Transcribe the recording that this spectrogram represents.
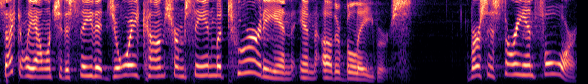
Secondly, I want you to see that joy comes from seeing maturity in, in other believers. Verses 3 and 4.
